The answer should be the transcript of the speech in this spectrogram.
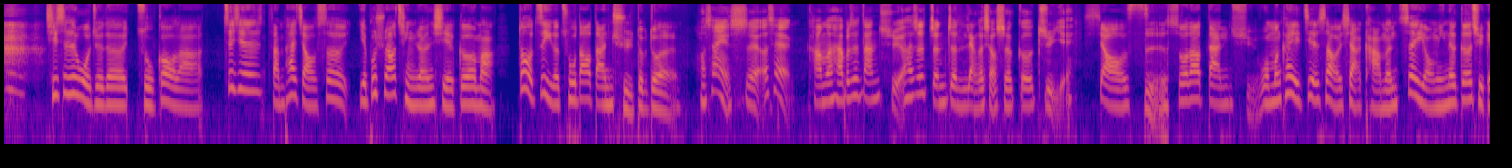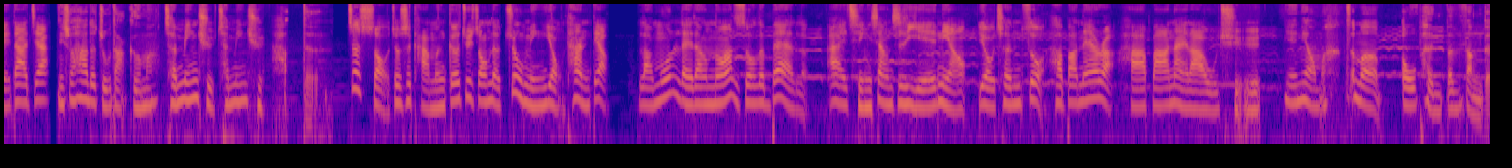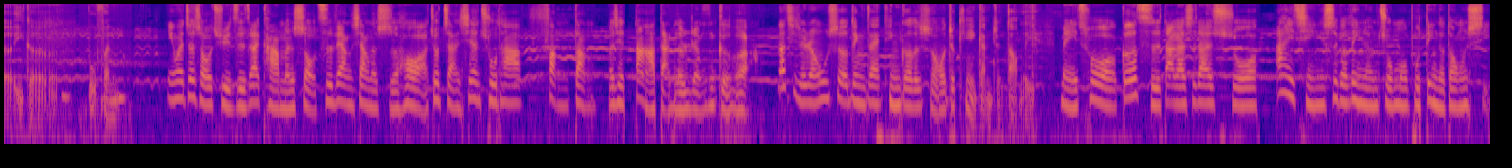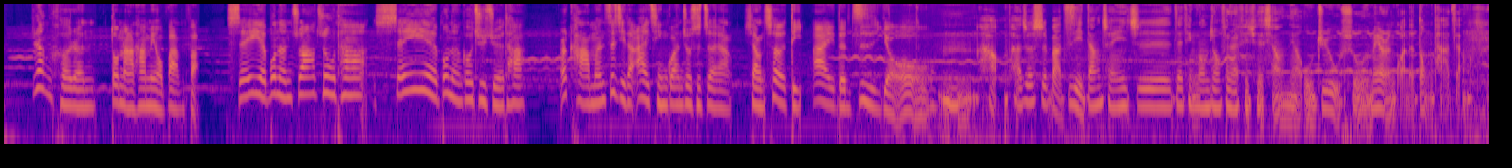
其实我觉得足够啦，这些反派角色也不需要请人写歌嘛，都有自己的出道单曲，对不对？好像也是，而且卡门还不是单曲，它是整整两个小时的歌剧耶！笑死！说到单曲，我们可以介绍一下卡门最有名的歌曲给大家。你说它的主打歌吗？成名曲，成名曲。好的，这首就是卡门歌剧中的著名咏叹调《L'amour est un oiseau de belle》，爱情像只野鸟，又称作 Habanera 哈巴奈拉舞曲。野鸟吗？这么 open 奔放的一个部分。因为这首曲子在卡门首次亮相的时候啊，就展现出他放荡而且大胆的人格啊。那其实人物设定在听歌的时候就可以感觉到了耶。没错，歌词大概是在说，爱情是个令人琢磨不定的东西，任何人都拿它没有办法，谁也不能抓住它，谁也不能够拒绝它。而卡门自己的爱情观就是这样，想彻底爱的自由。嗯，好，他就是把自己当成一只在天空中飞来飞去的小鸟，无拘无束，没有人管得动他这样子。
